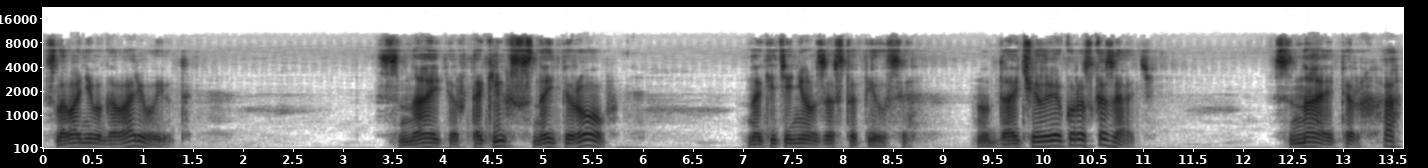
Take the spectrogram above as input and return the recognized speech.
слова не выговаривают. Снайпер, таких снайперов! Но Китенев заступился. Ну дай человеку рассказать. Снайпер, ха!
